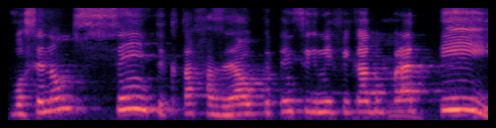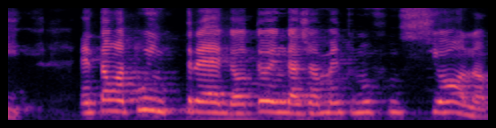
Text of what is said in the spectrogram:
Você não sente que está fazendo algo que tem significado para ti. Então a tua entrega, o teu engajamento não funciona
